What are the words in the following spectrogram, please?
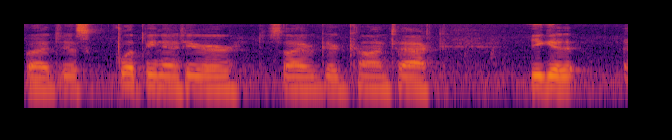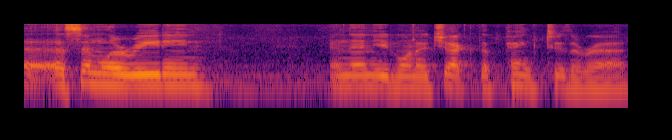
But just clipping it here so I have good contact. You get a, similar reading, and then you'd want to check the pink to the red.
